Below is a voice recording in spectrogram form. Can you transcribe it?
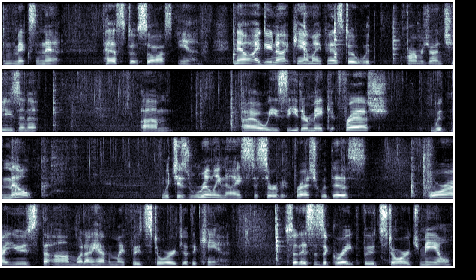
And mixing that pesto sauce in. Now, I do not can my pesto with Parmesan cheese in it. Um, I always either make it fresh with the milk, which is really nice to serve it fresh with this, or I use the um, what I have in my food storage of the can. So this is a great food storage meal.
